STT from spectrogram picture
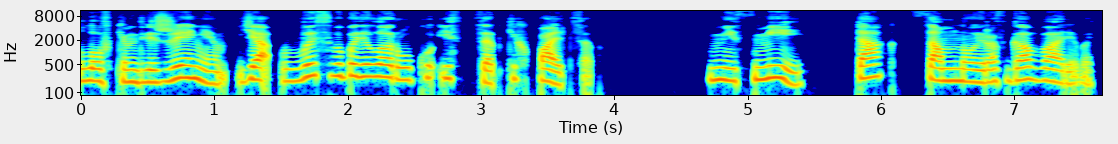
Ловким движением я высвободила руку из цепких пальцев. Не смей так со мной разговаривать.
